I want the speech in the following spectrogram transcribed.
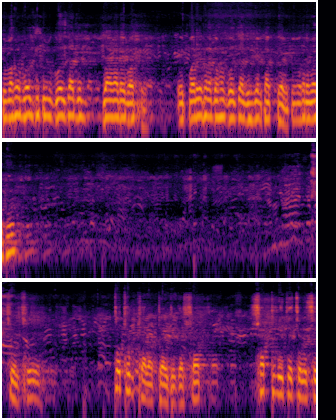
তোমাকে বলছি তুমি গোল চার্জের জায়গাটায় বসো। এর পরের খেলা তখন গোল চার্জ হিসেবে থাকতে হবে। তুমি ওখানে বসো। চলছে। প্রথম খেলার টাইব্রেকার শট শটটি নিতে চলেছে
